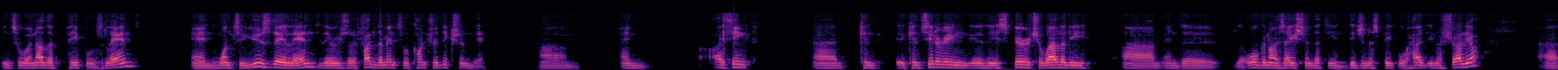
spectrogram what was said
into another people's land and want to use their land, there is a fundamental contradiction there. Um, and I think, um, con considering the spirituality um, and the, the organization that the indigenous people had in Australia, uh,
